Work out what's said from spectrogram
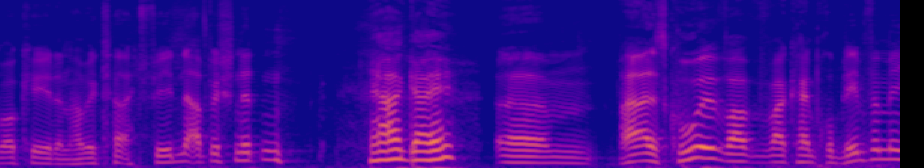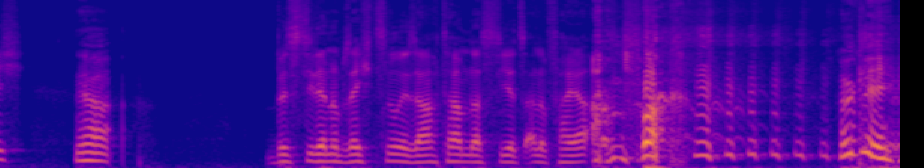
Okay, dann habe ich da halt Fäden abgeschnitten. Ja, geil. Ähm, war alles cool, war, war kein Problem für mich. Ja. Bis die dann um 16 Uhr gesagt haben, dass die jetzt alle Feierabend machen. Wirklich.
